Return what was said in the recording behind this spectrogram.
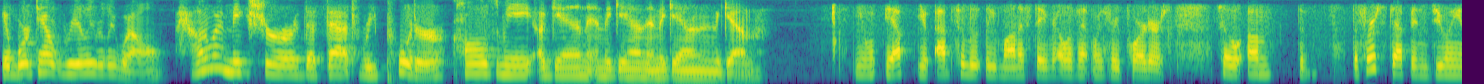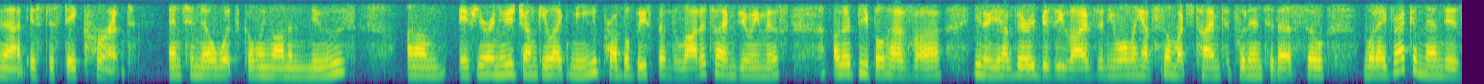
It worked out really, really well. How do I make sure that that reporter calls me again and again and again and again? You, yep, you absolutely want to stay relevant with reporters. So um, the the first step in doing that is to stay current and to know what's going on in the news. Um, if you're a news junkie like me, you probably spend a lot of time doing this. Other people have, uh, you know, you have very busy lives and you only have so much time to put into this. So, what I'd recommend is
